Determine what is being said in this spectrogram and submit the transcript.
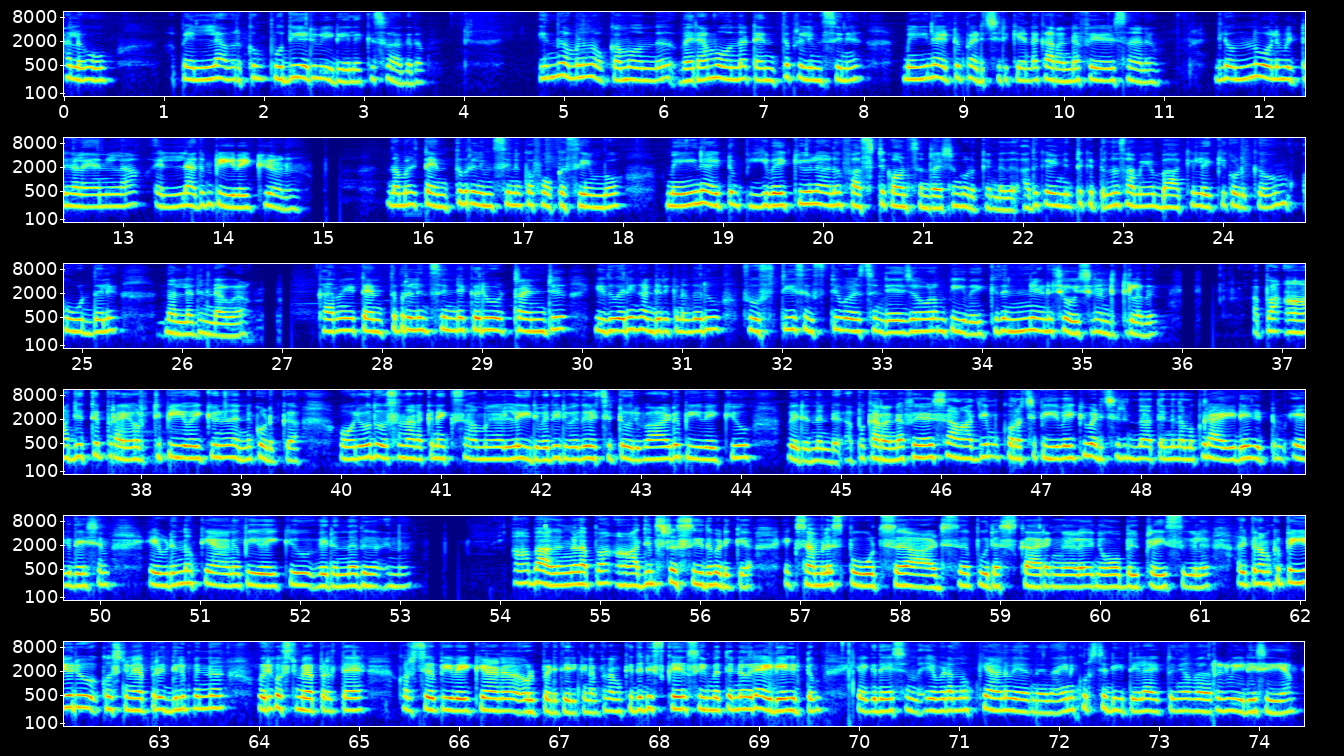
Hello അപ്പോൾ എല്ലാവർക്കും പുതിയൊരു വീഡിയോയിലേക്ക് സ്വാഗതം. ഇന്ന് നമ്മൾ നോക്കാൻ പോകുന്നത് വരാൻ പോകുന്ന ടെൻത്ത് പ്രിലിംസിന് മെയിനായിട്ടും പഠിച്ചിരിക്കേണ്ട കറണ്ട് അഫയേഴ്സാണ് ഇതിലൊന്നും പോലും വിട്ട് കളയാനുള്ള എല്ലാതും പി വൈക്കുമാണ് നമ്മൾ ടെൻത്ത് പ്രിലിംസിനൊക്കെ ഫോക്കസ് ചെയ്യുമ്പോൾ മെയിനായിട്ടും പി വൈ ക്യൂവിലാണ് ഫസ്റ്റ് കോൺസെൻട്രേഷൻ കൊടുക്കേണ്ടത്. അത് കഴിഞ്ഞിട്ട് കിട്ടുന്ന സമയം ബാക്കിയിലേക്ക് കൊടുക്കുകയും കൂടുതൽ നല്ലതുണ്ടാവുക. കാരണം ഈ ടെൻത്ത് പ്രിലിംസിന്റെ ഒക്കെ ഒരു ട്രെൻഡ് ഇതുവരെയും കണ്ടിരിക്കുന്നത് ഒരു ഫിഫ്റ്റി സിക്സ്റ്റി പെർസെന്റേജോളം പി വൈക്ക് തന്നെയാണ് ചോദിച്ച് കണ്ടിട്ടുള്ളത്. അപ്പോൾ ആദ്യത്തെ പ്രയോറിറ്റി പി വൈക്കുവിന് തന്നെ കൊടുക്കുക. ഓരോ ദിവസം നടക്കുന്ന എക്സാമുകളിൽ ഇരുപത് ഇരുപത് വെച്ചിട്ട് ഒരുപാട് പി വൈക്യു വരുന്നുണ്ട്. അപ്പോൾ കറണ്ട് അഫയേഴ്സ് ആദ്യം കുറച്ച് പി വൈക്യു പഠിച്ചിരുന്നാൽ തന്നെ നമുക്കൊരു ഐഡിയ കിട്ടും. ഏകദേശം എവിടെ നിന്നൊക്കെയാണ് പി വൈക്യു വരുന്നത് എന്ന്. ആ ഭാഗങ്ങളപ്പോൾ ആദ്യം സ്ട്രെസ് ചെയ്ത് പഠിക്കുക എക്സാമ്പിൾ സ്പോർട്സ് ആർട്സ് പുരസ്കാരങ്ങൾ നോബൽ പ്രൈസുകൾ അതിപ്പോൾ നമുക്കിപ്പോൾ ഈ ഒരു ക്വസ്റ്റ്യൻ പേപ്പർ ഇതിൽ പിന്നെ ഒരു ക്വസ്റ്റ്യൻ പേപ്പറത്തെ കുറച്ച് പി വൈക്കാണ് ഉൾപ്പെടുത്തിയിരിക്കുന്നത് അപ്പോൾ നമുക്കിത് ഡിസ്കസ് ചെയ്യുമ്പോൾ തന്നെ ഒരു ഐഡിയ കിട്ടും. ഏകദേശം എവിടെ നിന്നൊക്കെയാണ് വരുന്നതെന്ന് അതിനെക്കുറിച്ച് ഡീറ്റെയിൽ ആയിട്ട് ഞാൻ വേറൊരു വീഡിയോ ചെയ്യാം.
